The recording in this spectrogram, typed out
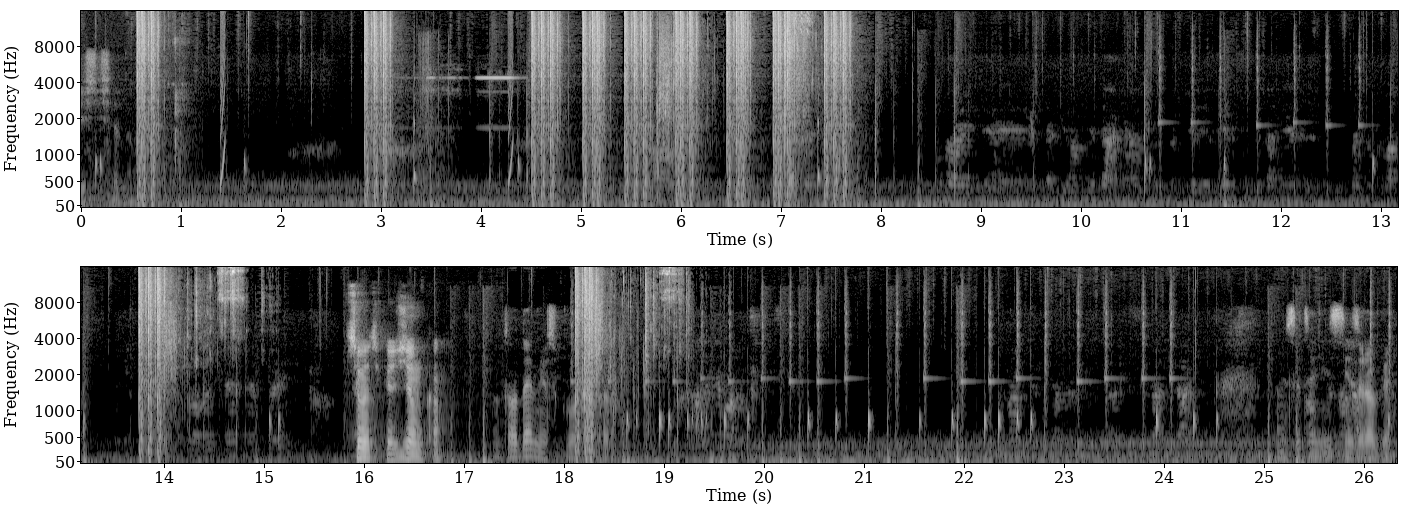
37. Słychać jakiegoś ziomka. No to ode mnie współlokator. No Niestety nic nie zrobię.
